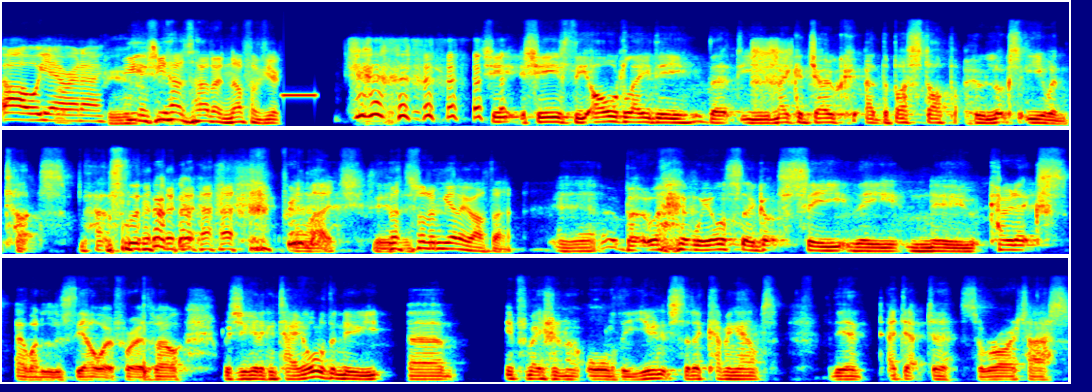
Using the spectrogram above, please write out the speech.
oh yeah, I know. She, she has had enough of your. She she's the old lady that you make a joke at the bus stop who looks at you and tuts. That's the, Pretty Uh, much. yeah. That's what I'm getting off that. Yeah, but we also got to see the new codex, uh, well, it's the artwork for it as well, which is going to contain all of the new um, information on all of the units that are coming out for the Adepta Sororitas.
